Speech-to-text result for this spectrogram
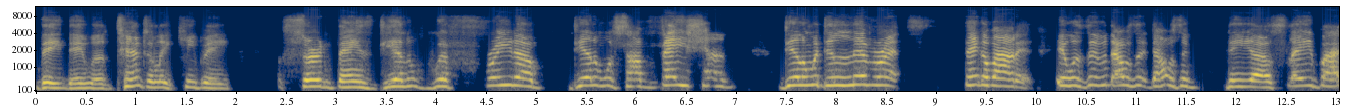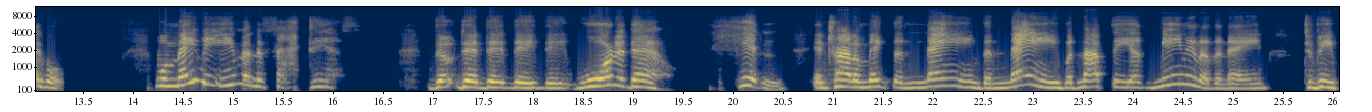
they they were intentionally keeping certain things dealing with freedom, dealing with salvation, dealing with deliverance. Think about it. It was that was that was the, the uh, slave Bible. Well, maybe even the fact is the they they they, they watered down, hidden, and try to make the name the name, but not the uh, meaning of the name to be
